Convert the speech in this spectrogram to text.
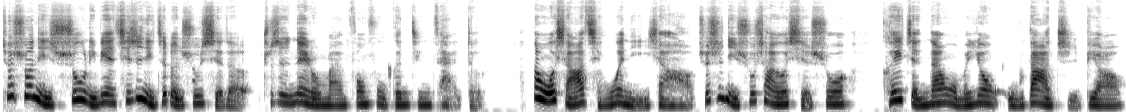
就说你书里面，其实你这本书写的就是内容蛮丰富跟精彩的。那我想要请问你一下哈，就是你书上有写说，可以简单我们用五大指标，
